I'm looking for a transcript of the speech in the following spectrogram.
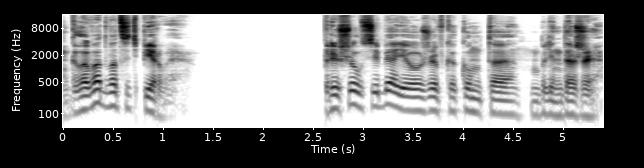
Глава 21. Пришел в себя я уже в каком-то блиндаже.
